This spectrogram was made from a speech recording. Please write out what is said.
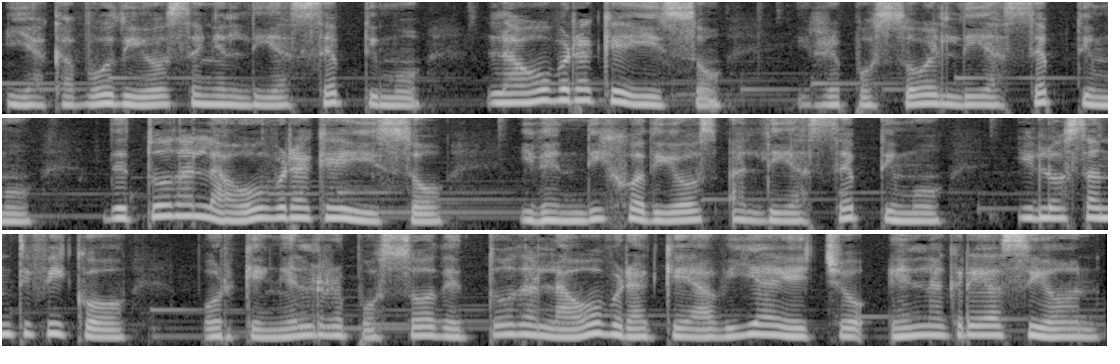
y acabó Dios en el día séptimo la obra que hizo, y reposó el día séptimo de toda la obra que hizo, y bendijo Dios al día séptimo, y lo santificó, porque en él reposó de toda la obra que había hecho en la creación.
